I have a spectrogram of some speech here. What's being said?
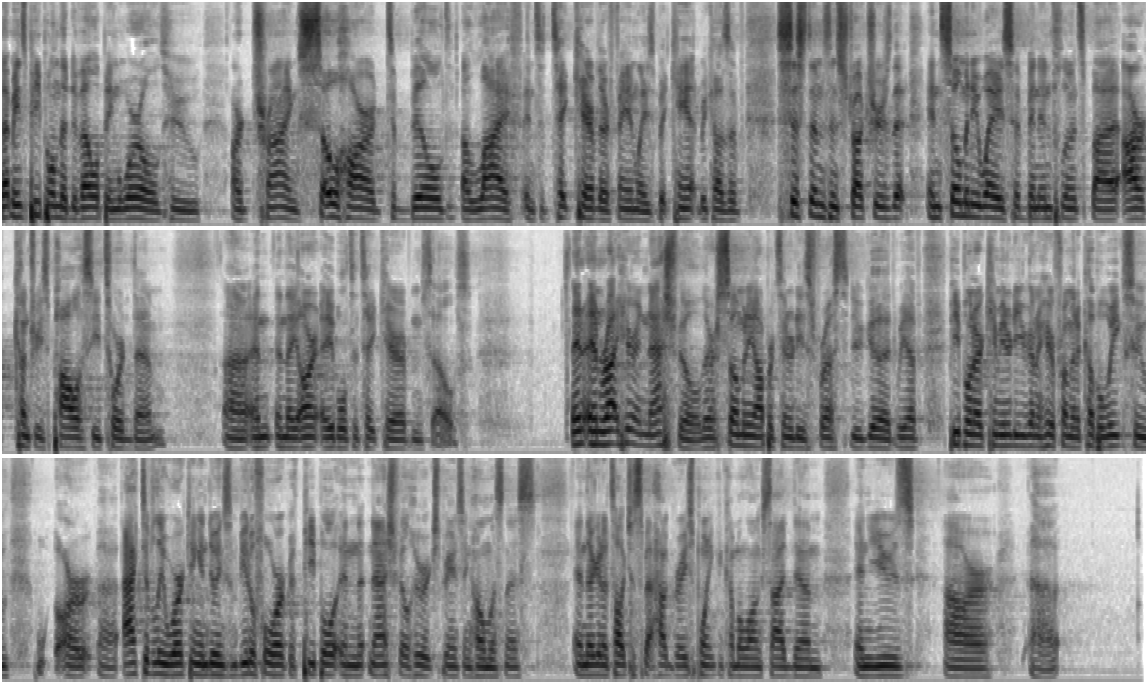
That means people in the developing world who are trying so hard to build a life and to take care of their families, but can't because of systems and structures that, in so many ways, have been influenced by our country's policy toward them, uh, and, and they aren't able to take care of themselves. And, and, right here in Nashville, there are so many opportunities for us to do good. We have people in our community you're going to hear from in a couple weeks who are uh, actively working and doing some beautiful work with people in Nashville who are experiencing homelessness. And they're going to talk to us about how Grace Point can come alongside them and use our uh,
